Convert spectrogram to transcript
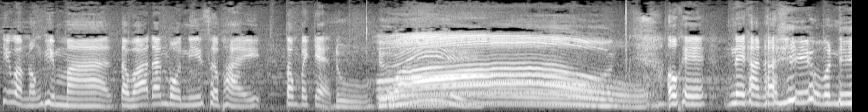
ที่แบบน้องพิมพ์มา แต่ว่าด้านบนนี้เซอร์ไพรส์ต้องไปแกะดูว้าว โอเค ในฐานะที่วันนี้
